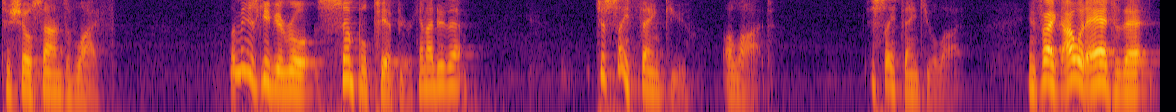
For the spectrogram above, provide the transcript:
to show signs of life. Let me just give you a real simple tip here. Can I do that? Just say thank you a lot. Just say thank you a lot. In fact, I would add to that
